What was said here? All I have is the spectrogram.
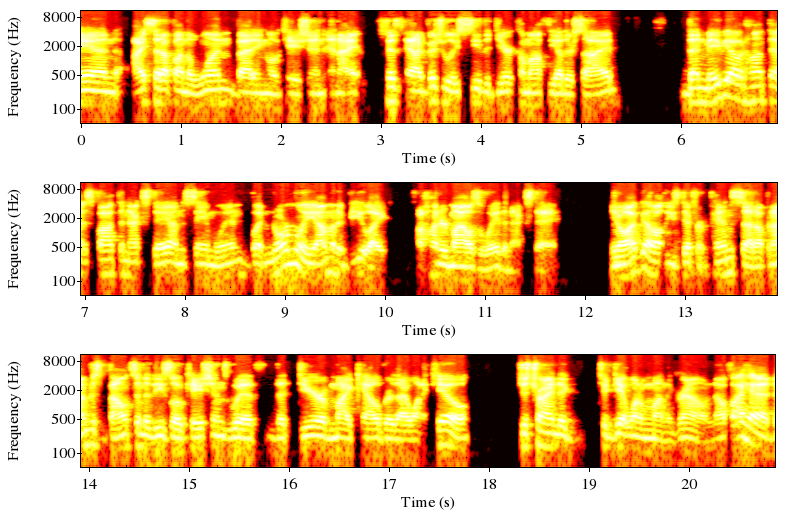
and I set up on the one bedding location, and I I visually see the deer come off the other side. Then maybe I would hunt that spot the next day on the same wind. But normally I'm going to be like 100 miles away the next day. You know, I've got all these different pins set up, and I'm just bouncing to these locations with the deer of my caliber that I want to kill, just trying to to get one of them on the ground. Now, if I had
